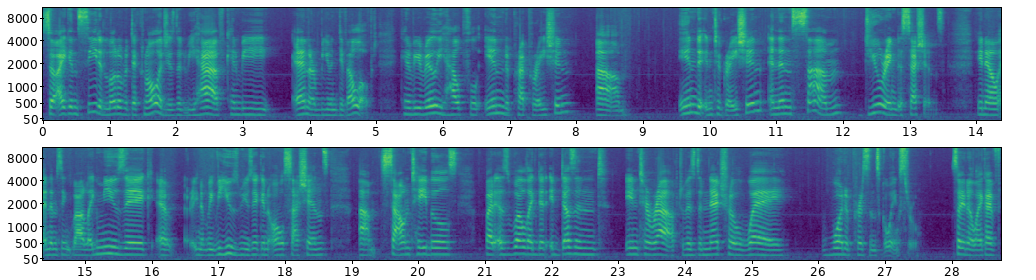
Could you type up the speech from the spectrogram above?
So I can see that a lot of the technologies that we have can be and are being developed can be really helpful in the preparation, um, in the integration, and then some during the sessions you know, and I'm thinking about like music, uh, you know, we, we use music in all sessions, um, sound tables, but as well like that it doesn't interrupt with the natural way what a person's going through. So you know, like I've,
